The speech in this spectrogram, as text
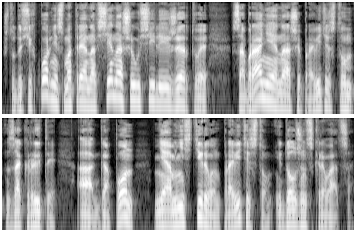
что до сих пор, несмотря на все наши усилия и жертвы, Собрания наши правительством закрыты, а Гапон не амнистирован правительством и должен скрываться.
